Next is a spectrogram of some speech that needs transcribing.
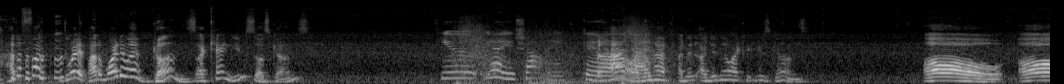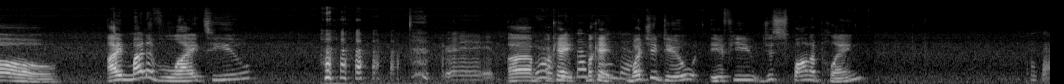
How the fuck? Wait, how, do- why do I have guns? I can't use those guns. You yeah, you shot me. Okay, But well, how? I I don't have. I didn't. I didn't know I could use guns. Oh, oh. I might have lied to you. Great. Um, Yeah, okay, okay. What you do if you just spawn a plane Okay.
